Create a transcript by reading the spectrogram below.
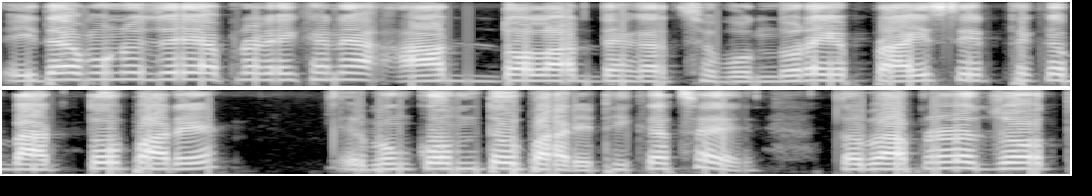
এই দাম অনুযায়ী আপনার এখানে আট ডলার দেখাচ্ছে বন্ধুরা। এই প্রাইস এর থেকে বাড়তেও পারে এবং কমতেও পারে, ঠিক আছে? তবে আপনারা যত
